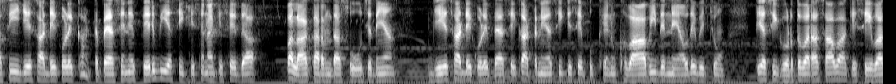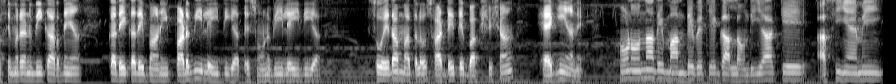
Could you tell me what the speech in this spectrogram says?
ਅਸੀਂ ਜੇ ਸਾਡੇ ਕੋਲੇ ਘੱਟ ਪੈਸੇ ਨੇ, ਫਿਰ ਵੀ ਅਸੀਂ ਕਿਸੇ ਨਾ ਕਿਸੇ ਦਾ ਭਲਾ ਕਰਨ ਦਾ ਸੋਚਦੇ ਆਂ ਜੇ ਸਾਡੇ ਕੋਲੇ ਪੈਸੇ ਘੱਟ ਨੇ, ਅਸੀਂ ਕਿਸੇ ਭੁੱਖੇ ਨੂੰ ਖਵਾ ਵੀ ਦਿੰਨੇ ਆ ਉਹਦੇ ਵਿੱਚੋਂ। ਤੇ ਅਸੀਂ ਗੁਰਦੁਆਰਾ ਸਾਹਿਬ ਆ ਕੇ ਸੇਵਾ ਸਿਮਰਨ ਵੀ ਕਰਦੇ ਆਂ ਕਦੇ-ਕਦੇ ਬਾਣੀ ਪੜ੍ਹ ਵੀ ਲਈਦੀ ਆ ਤੇ ਸੁਣ ਵੀ ਲਈਦੀ ਆ। ਸੋ ਇਹਦਾ ਮਤਲਬ ਸਾਡੇ ਤੇ ਬਖਸ਼ਿਸ਼ਾਂ ਹੈਗੀਆਂ ਨੇ। ਹੁਣ ਉਹਨਾਂ ਦੇ ਮਨ ਦੇ ਵਿੱਚ ਇਹ ਗੱਲ ਆਉਂਦੀ ਆ ਕਿ ਅਸੀਂ ਐਵੇਂ ਹੀ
